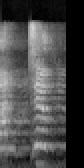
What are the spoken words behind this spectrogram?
want to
